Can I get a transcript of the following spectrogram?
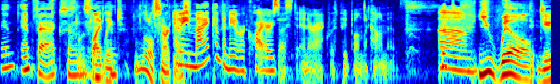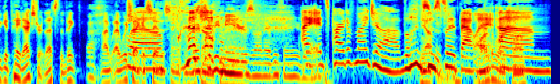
and and facts and slightly, and- a little snarky. I mean, my company requires us to interact with people in the comments. Um, you will. do you get paid extra? That's the big. I, I wish I could say the same. For There should be meters on everything you do. I, it's part of my job. Let's Yeah. just put it that way. Um,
